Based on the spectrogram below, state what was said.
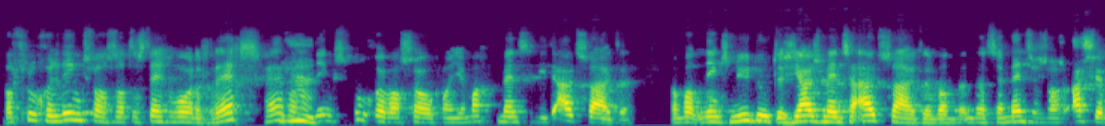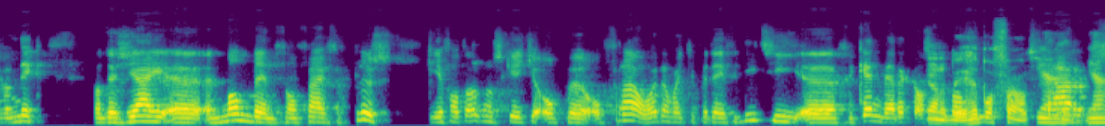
Wat vroeger links was, dat is tegenwoordig rechts. Hè? Want ja. links vroeger was zo van, je mag mensen niet uitsluiten. Maar wat links nu doet, is juist mensen uitsluiten. Want dat zijn mensen zoals Ascher en ik. Want als jij uh, een man bent van 50 plus, je valt ook nog eens een keertje op, uh, op vrouwen, dan word je per definitie gekenmerkt als... Ja, dan ben je helemaal fout. Ja, ja,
